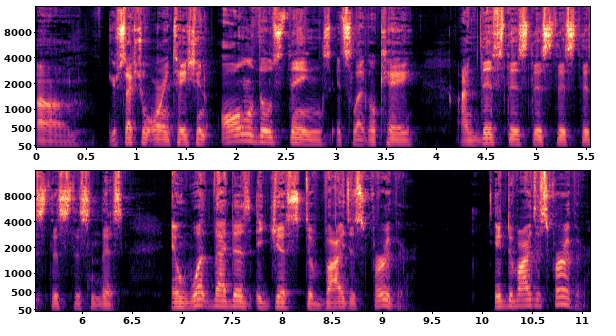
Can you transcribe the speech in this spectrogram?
um, your sexual orientation, all of those things, it's like, okay, I'm this, this, this, this, this, this, this, and this. And what that does, it just divides us further. It divides us further.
